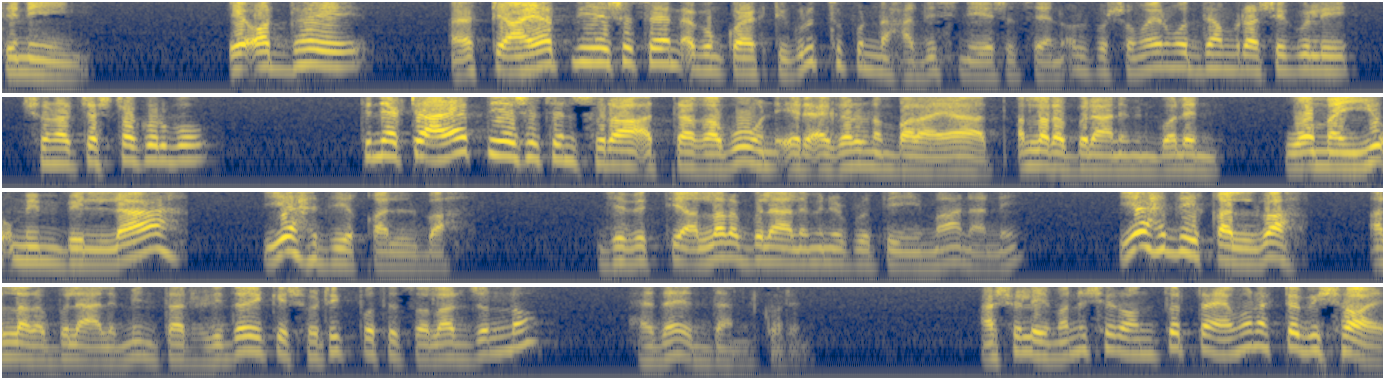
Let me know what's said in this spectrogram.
তিনি এ অধ্যায়ে একটি আয়াত নিয়ে এসেছেন এবং কয়েকটি গুরুত্বপূর্ণ হাদিস নিয়ে এসেছেন। অল্প সময়ের মধ্যে আমরা সেগুলি শোনার চেষ্টা করব। তিনি একটা আয়াত নিয়ে এসেছেন, সুরা আত্মাগাবুন এর এগারো নম্বর আয়াত। আল্লাহ রাবুল আলমিন বলেন যে ব্যক্তি আল্লাহ রাবুল্লাহ আলমিনের প্রতি ইমান আনে, ইয়াহদি কালবাহ, আল্লাহ রাবুল্লাহ আলমিন তার হৃদয়কে সঠিক পথে চলার জন্য হেদায়ত দান করেন। আসলে মানুষের অন্তরটা এমন একটা বিষয়,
